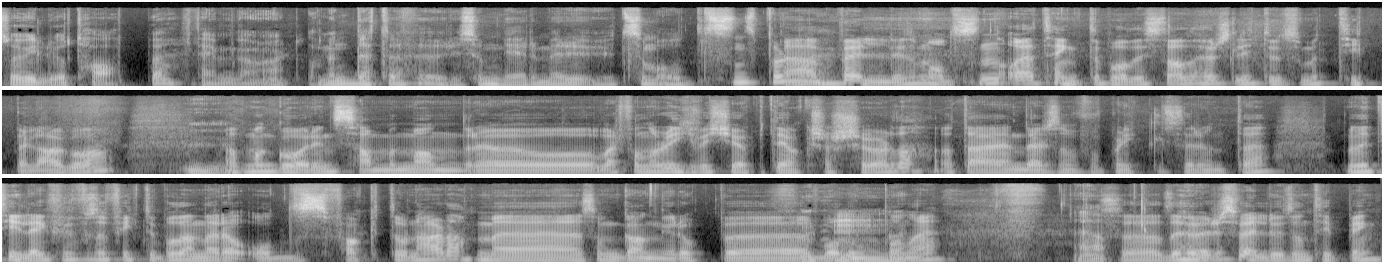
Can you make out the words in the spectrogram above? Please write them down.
så vil du jo tape femgangeren. Men dette høres jo mer og mer ut som oddsen, spør du? Det er veldig som oddsen, og jeg tenkte på det i stad. Det høres litt ut som et tippelag òg. Mm. At man går inn sammen med andre, og, i hvert fall når du ikke får kjøpt de aksja sjøl. At det er en del sånn forpliktelser rundt det. Men i tillegg så fikk du på den der odds-faktoren her, da, med, som ganger opp eh, både opp og ned. Ja. Så det høres veldig ut som tipping.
